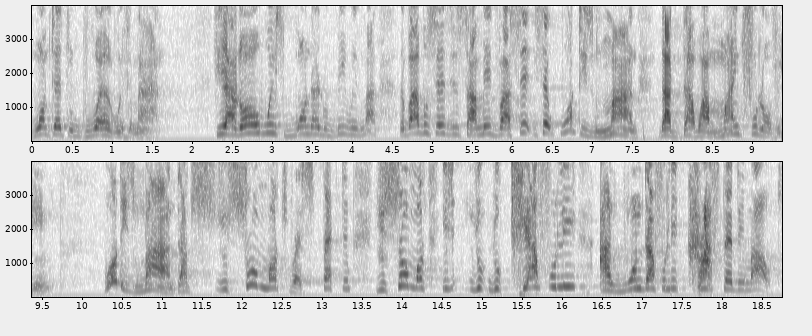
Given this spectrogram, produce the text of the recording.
wanted to dwell with man. He had always wanted to be with man. The Bible says in Psalm 8, verse 8, He said, What is man that thou art mindful of him? What is man that you so much respect him? You so much, you, you carefully and wonderfully crafted him out.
